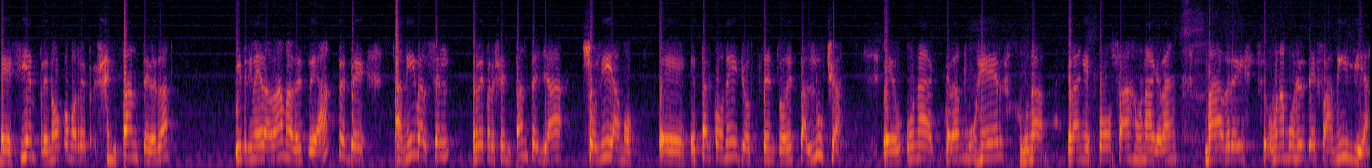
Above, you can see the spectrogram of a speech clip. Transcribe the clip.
eh, siempre, no como representante, ¿verdad? y primera dama desde antes de Aníbal ser representante ya solíamos eh, estar con ellos dentro de esta lucha. Eh, una gran mujer una gran esposa una gran madre una mujer de familia.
